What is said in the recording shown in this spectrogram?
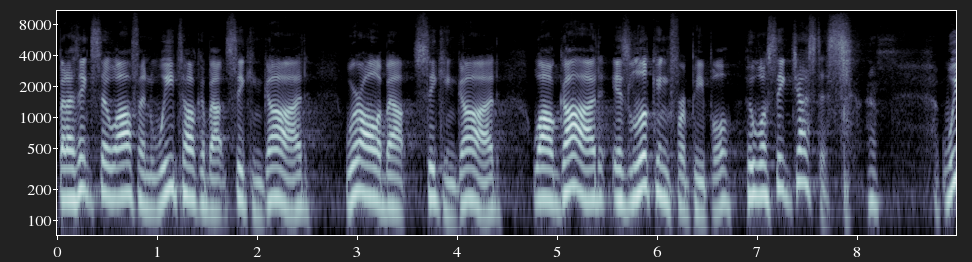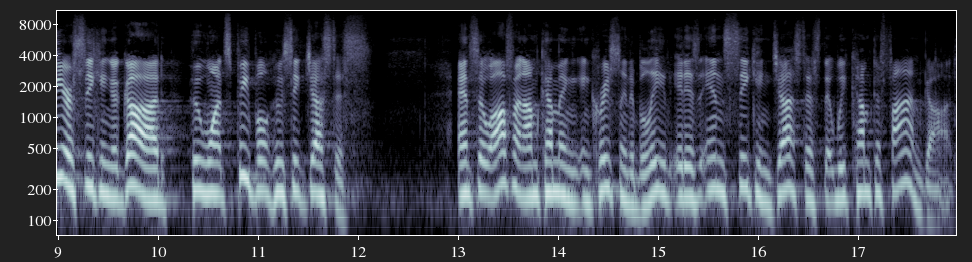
But I think so often we talk about seeking God, we're all about seeking God, while God is looking for people who will seek justice. we are seeking a God who wants people who seek justice. And so often I'm coming increasingly to believe it is in seeking justice that we come to find God.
